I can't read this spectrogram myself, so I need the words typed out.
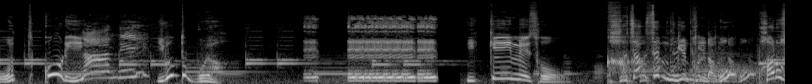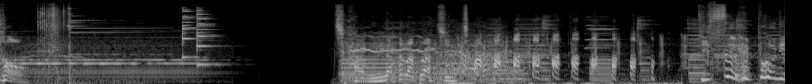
옷걸이? 이건 또 뭐야? 이 게임에서 가장 센 무기를 판다고? 바로 사 장난하나 진짜 디스 웨폰이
